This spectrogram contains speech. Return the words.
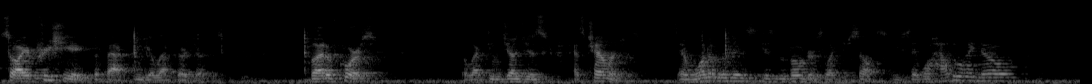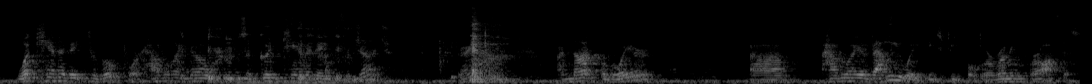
So I appreciate the fact we elect our judges. But of course, electing judges has challenges. And one of them is, is the voters like yourselves. You say, well, how do I know what candidate to vote for? How do I know who's a good candidate for judge? Right? I'm not a lawyer. Uh, how do I evaluate these people who are running for office?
